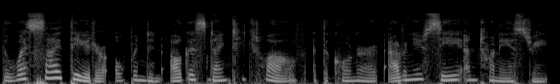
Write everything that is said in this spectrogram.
The West Side Theatre opened in August 1912 at the corner of Avenue C and 20th Street.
